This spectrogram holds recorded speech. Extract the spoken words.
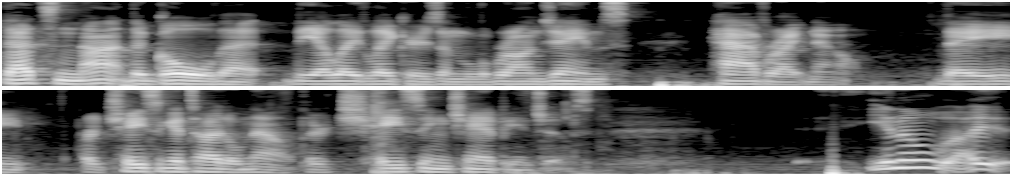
That's not the goal that the LA Lakers and LeBron James have right now. They are chasing a title now. They're chasing championships. You know, I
